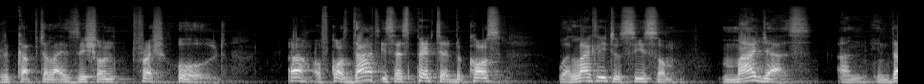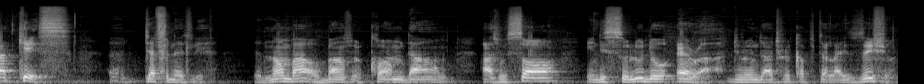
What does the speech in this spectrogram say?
recapitalization threshold. Uh, of course, that is expected because we're likely to see some mergers, and in that case, uh, definitely, the number of banks will come down, as we saw in the Soludo era during that recapitalization.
